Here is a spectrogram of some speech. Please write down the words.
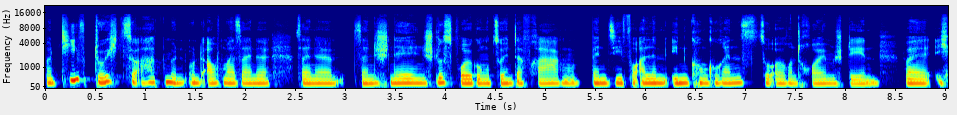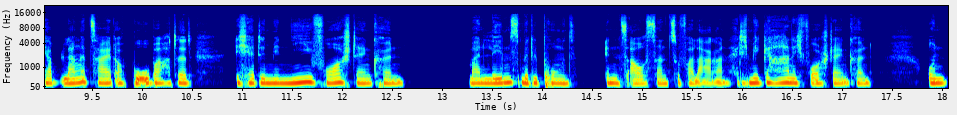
mal tief durchzuatmen und auch mal seine, seine, seine schnellen Schlussfolgerungen zu hinterfragen, wenn sie vor allem in Konkurrenz zu euren Träumen stehen. Weil ich habe lange Zeit auch beobachtet, ich hätte mir nie vorstellen können, meinen Lebensmittelpunkt ins Ausland zu verlagern. Hätte ich mir gar nicht vorstellen können. Und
